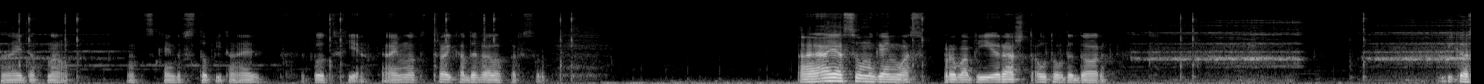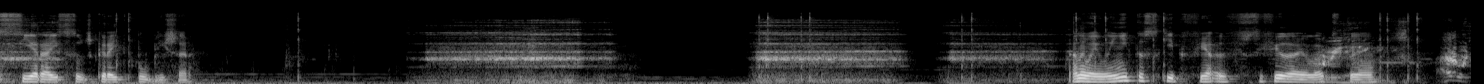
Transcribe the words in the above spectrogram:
I don't know. That's kind of stupid. I, but yeah, I'm not Troika developer, so. I assume game was probably rushed out of the door. Because Sierra is such a great publisher. Anyway, we need to skip few, few dialogues to... I would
